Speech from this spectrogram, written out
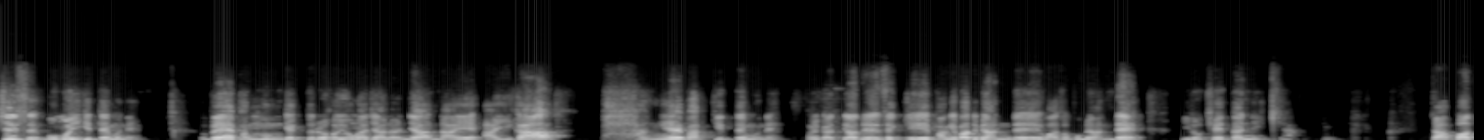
since 모모이기 때문에 왜 방문객들을 허용하지 않았냐? 나의 아이가 방해받기 때문에 그러니까 야 내 새끼 방해받으면 안 돼. 와서 보면 안 돼. 이렇게 했다는 얘기야. 자, but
